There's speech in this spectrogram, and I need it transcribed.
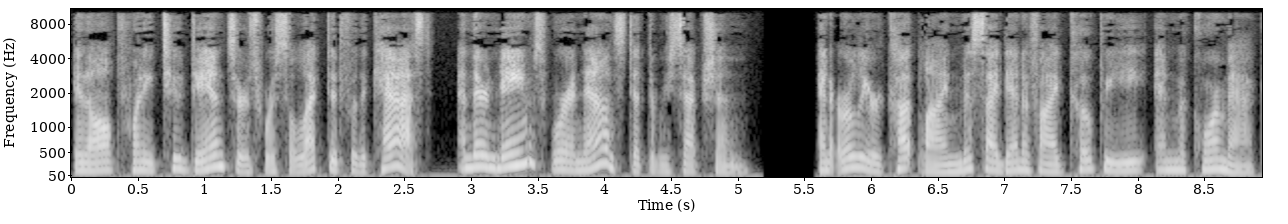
In all, 22 dancers were selected for the cast, and their names were announced at the reception. An earlier cut line misidentified Kopyi and McCormack.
